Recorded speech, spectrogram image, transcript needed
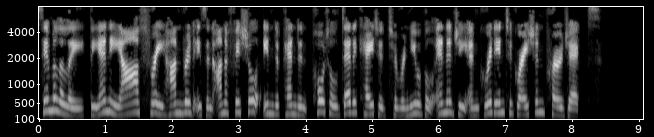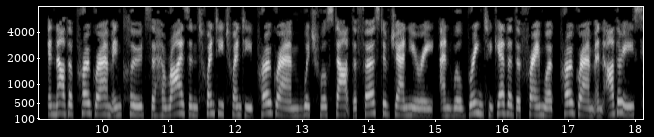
Similarly, the NER 300 is an unofficial, independent portal dedicated to renewable energy and grid integration projects. Another program includes the Horizon 2020 program which will start 1 January, and will bring together the Framework Program and other EC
